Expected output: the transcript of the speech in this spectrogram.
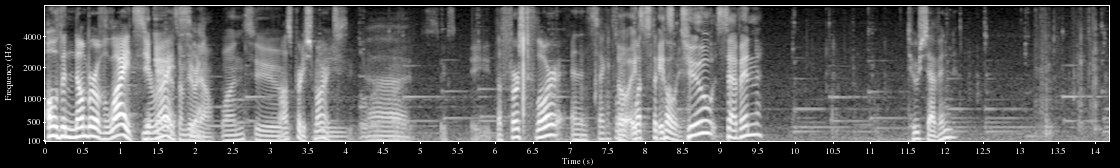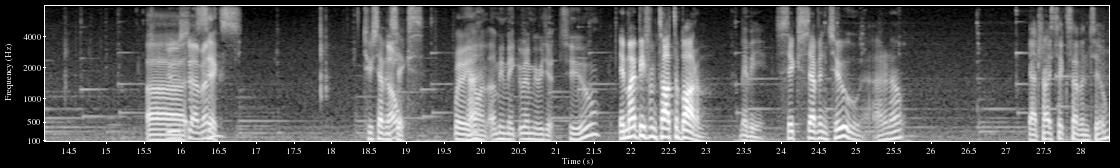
Oh, the number of lights. You're yeah, right. That's what I'm doing Yeah. now. One, two. Well, that's pretty smart. three, four, Uh, five, six, eight. The first floor and then second So floor. it's, What's the it's code? two, seven. Two seven. Uh, seven. six. Two seven Nope. six. Wait, wait, Huh? hold on. Let me make. Let me redo it. Two. It might be from top to bottom. Maybe six seven two. I don't know. Yeah, try six seven two.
